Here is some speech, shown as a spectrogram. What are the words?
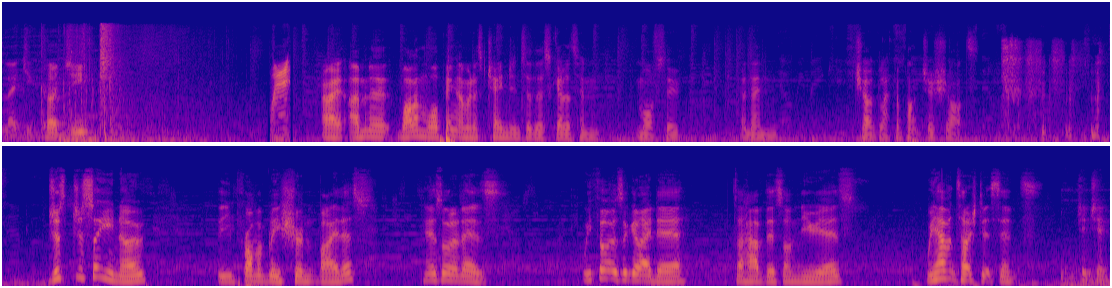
Like you cut, G. All right, I'm gonna while I'm warping, I'm gonna change into the skeleton morph suit, and then chug like a bunch of shots. just, just so you know, that you probably shouldn't buy this. Here's what it is. We thought it was a good idea to have this on New Year's. We haven't touched it since. Chin chin.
